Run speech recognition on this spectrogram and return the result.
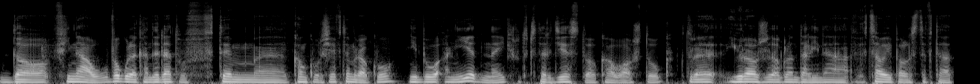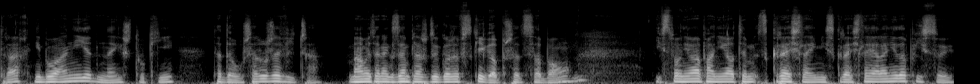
do finału, w ogóle kandydatów w tym e, konkursie, w tym roku, nie było ani jednej wśród 40 około sztuk, które jurorzy oglądali na, w całej Polsce w teatrach, nie było ani jednej sztuki Tadeusza Różewicza. Mamy ten egzemplarz Grzegorzewskiego przed sobą. Mhm i wspomniała Pani o tym, skreślaj mi, skreślaj, ale nie dopisuj.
